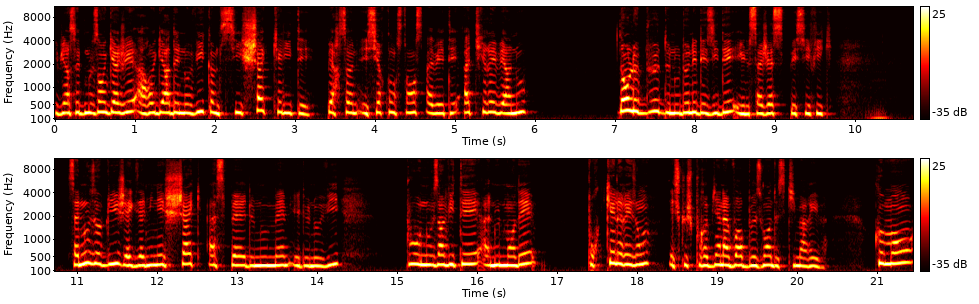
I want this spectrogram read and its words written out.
eh bien, c'est de nous engager à regarder nos vies comme si chaque qualité, personne et circonstance avait été attirée vers nous dans le but de nous donner des idées et une sagesse spécifique. Ça nous oblige à examiner chaque aspect de nous-mêmes et de nos vies pour nous inviter à nous demander pour quelles raisons est-ce que je pourrais bien avoir besoin de ce qui m'arrive Comment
